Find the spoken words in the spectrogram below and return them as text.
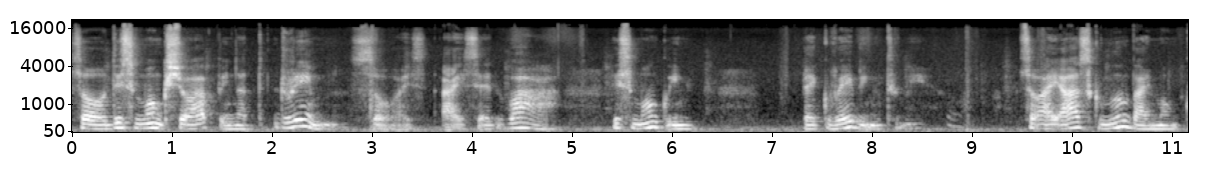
So this monk show up in a dream. So I, I said, wow, this monk in, like waving to me. So I asked Mumbai monk.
